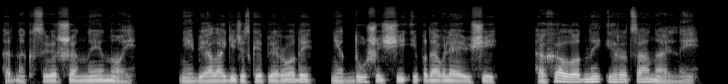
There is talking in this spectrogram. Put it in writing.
однако совершенно иной. Не биологической природы, не душащий и подавляющий, а холодный и рациональный.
